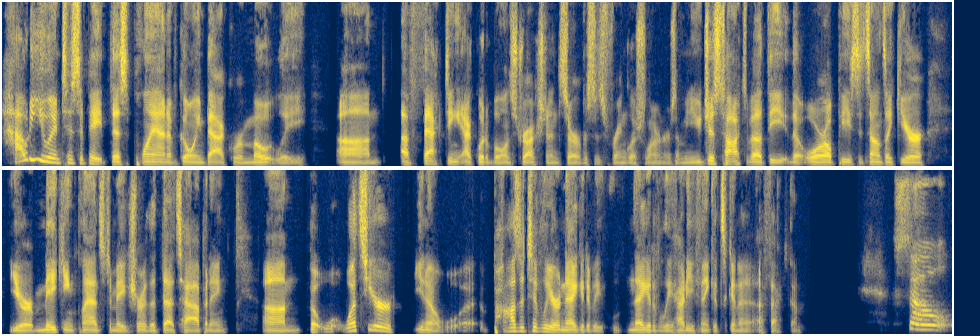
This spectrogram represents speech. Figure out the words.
How do you anticipate this plan of going back remotely um, affecting equitable instruction and services for English learners? I mean, you just talked about the the oral piece. It sounds like you're you're making plans to make sure that that's happening. Um, but what's your you know positively or negatively negatively? How do you think it's going to affect them? So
